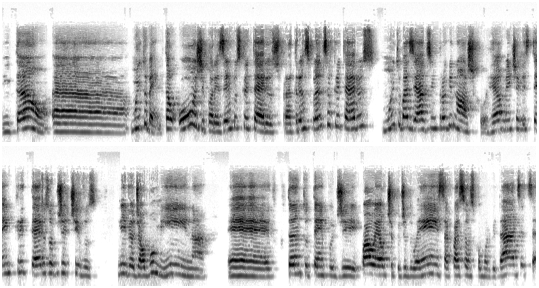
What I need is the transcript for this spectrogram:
Então, uh, muito bem. Então, hoje, por exemplo, os critérios para transplante são critérios muito baseados em prognóstico. Realmente, eles têm critérios objetivos, nível de albumina, é, tanto tempo de qual é o tipo de doença, quais são as comorbidades, etc.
